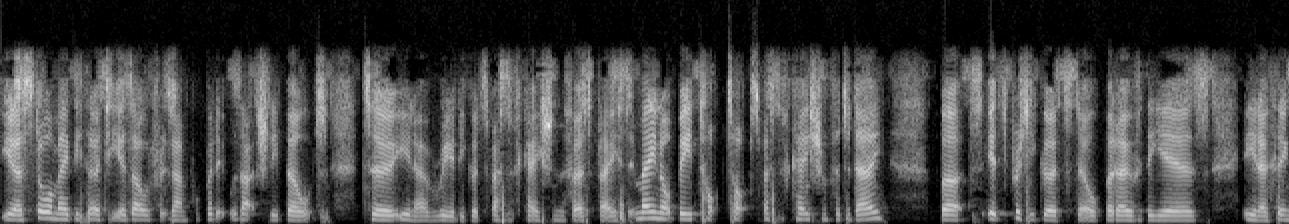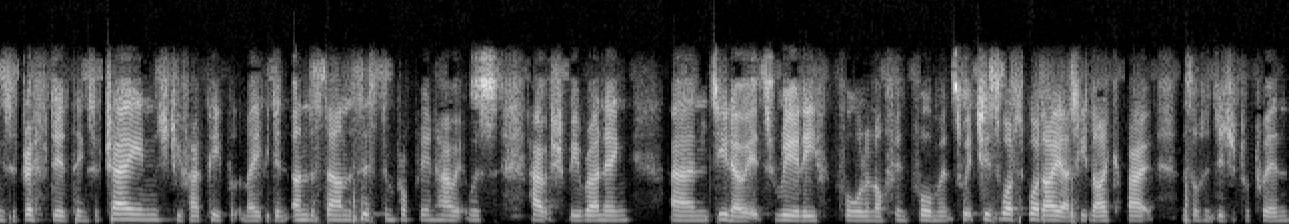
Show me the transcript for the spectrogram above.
you know, a store maybe 30 years old, for example, but it was actually built to, you know, really good specification in the first place. It may not be top, top specification for today, but it's pretty good still. But over the years, you know, things have drifted, things have changed. You've had people that maybe didn't understand the system properly and how it was, how it should be running. And you know, it's really fallen off in performance, which is what what I actually like about the sort of digital twin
